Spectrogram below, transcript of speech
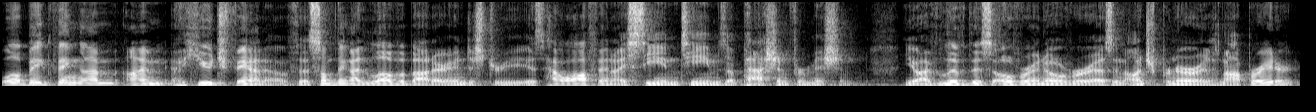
Well, a big thing I'm I'm a huge fan of, something I love about our industry, is how often I see in teams a passion for mission. You know, I've lived this over and over as an entrepreneur and as an operator,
